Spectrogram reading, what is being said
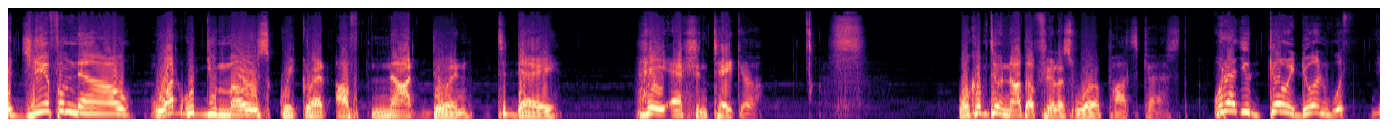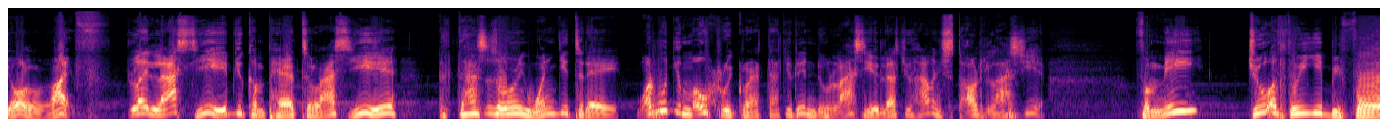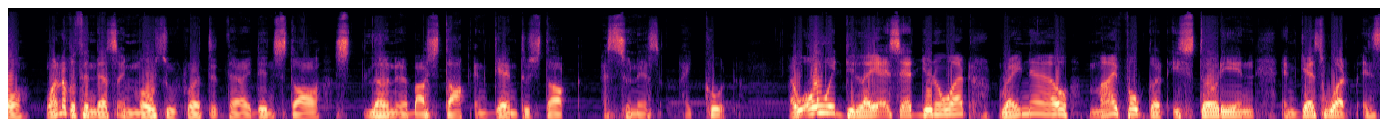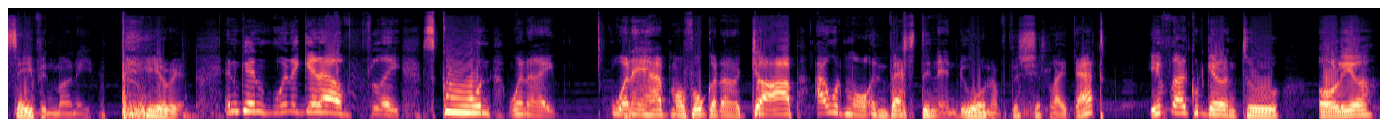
A year from now, what would you most regret of not doing today? Hey, action taker. Welcome to another Fearless Warrior podcast. What are you doing doing with your life? Like last year, if you compare to last year, that's only one year today. What would you most regret that you didn't do last year, that you haven't started last year? For me, two or three years before, one of the things that's I most regretted that I didn't start learning about stock and get into stock as soon as I could. I always delay. I said, you know what? Right now, my focus is studying and guess what? And saving money. Period. And again, when I get out of like school, when I when I have more focus on a job, I would more invest in and do all of the shit like that. If I could get into earlier,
